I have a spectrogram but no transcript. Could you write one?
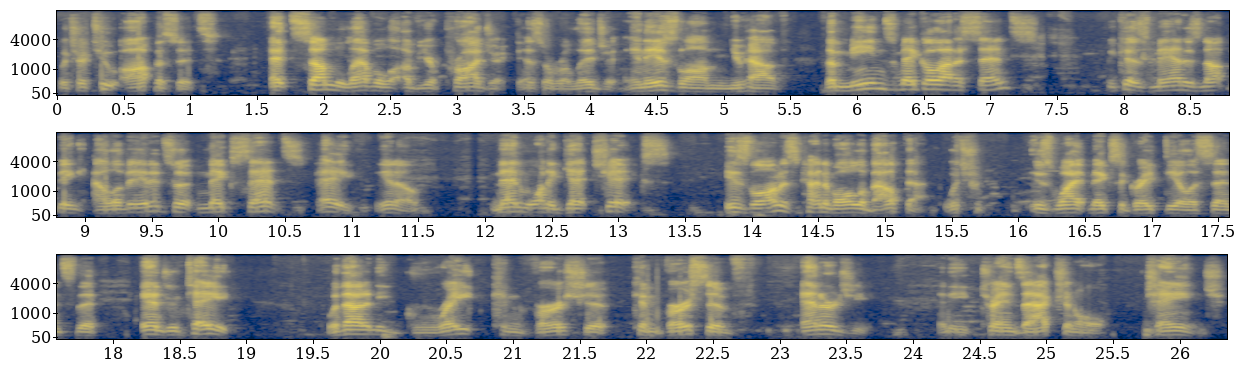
which are two opposites, at some level of your project as a religion. In Islam, you have the means make a lot of sense because man is not being elevated. So it makes sense. Hey, you know, men want to get chicks. Islam is kind of all about that, which is why it makes a great deal of sense that Andrew Tate, without any great conversive, conversive energy, any transactional change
